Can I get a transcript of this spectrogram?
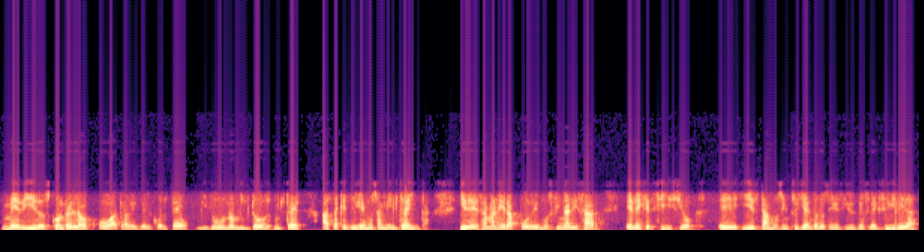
medidos con reloj o a través del conteo, 1001, 1002, 1003, hasta que lleguemos a 1030. Y de esa manera podemos finalizar el ejercicio eh, y estamos incluyendo los ejercicios de flexibilidad.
